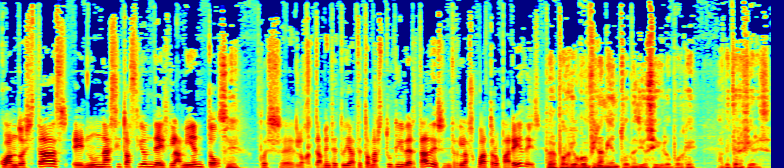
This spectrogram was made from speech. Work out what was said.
cuando estás en una situación de aislamiento, pues eh, lógicamente tú ya te tomas tus libertades entre las cuatro paredes. ¿Pero por qué un confinamiento medio siglo? ¿Por qué? ¿A qué te refieres?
